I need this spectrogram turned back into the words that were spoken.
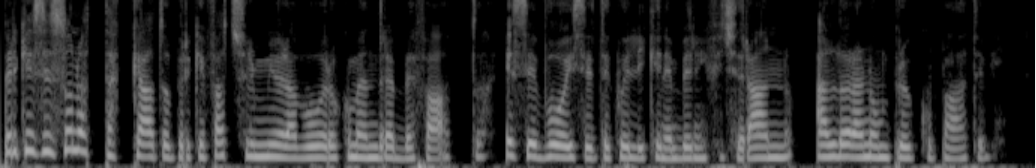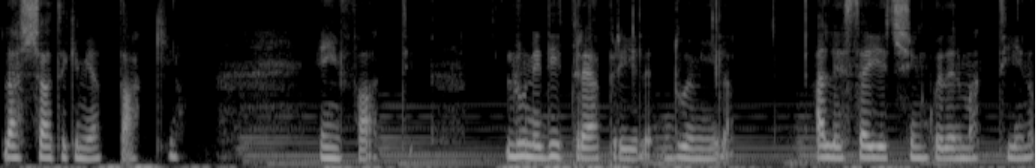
Perché se sono attaccato perché faccio il mio lavoro come andrebbe fatto, e se voi siete quelli che ne beneficeranno, allora non preoccupatevi, lasciate che mi attacchino. E infatti, lunedì 3 aprile 2000, alle 6.05 del mattino,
